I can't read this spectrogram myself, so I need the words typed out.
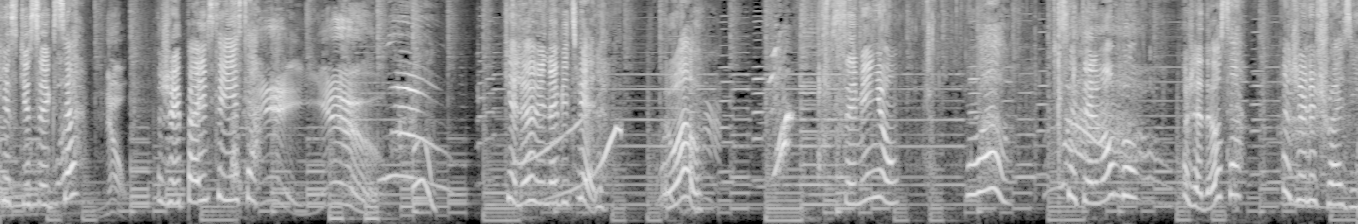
Qu'est-ce que c'est que ça? Je vais pas essayer ça. Hmm, quel œuf inhabituel. Wow C'est mignon. Wow C'est tellement beau. J'adore ça. Je l'ai choisi.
